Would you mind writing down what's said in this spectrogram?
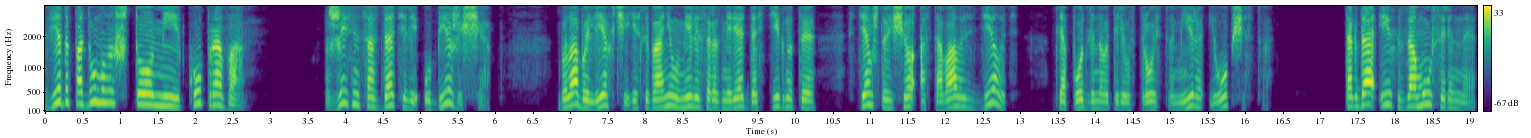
Веда подумала, что Мийко права. Жизнь создателей убежища была бы легче, если бы они умели соразмерять достигнутое с тем, что еще оставалось сделать для подлинного переустройства мира и общества. Тогда их замусоренная,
